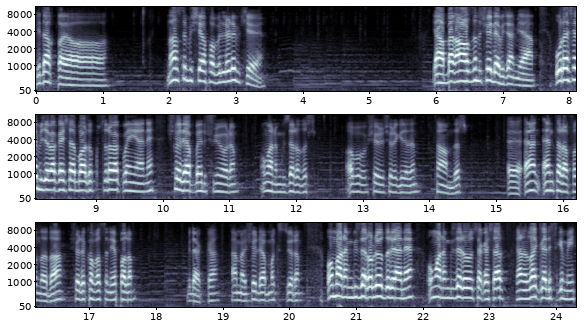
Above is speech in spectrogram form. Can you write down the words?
Bir dakika ya. Nasıl bir şey yapabilirim ki? Ya ben ağzını şöyle yapacağım ya. Uğraşamayacağım arkadaşlar bu arada kusura bakmayın yani. Şöyle yapmayı düşünüyorum. Umarım güzel olur. Abi şöyle şöyle girelim. Tamamdır. Ee, en, en tarafında da şöyle kafasını yapalım. Bir dakika. Hemen şöyle yapmak istiyorum. Umarım güzel oluyordur yani. Umarım güzel olursa arkadaşlar. Yani like'ları sıkmayın.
